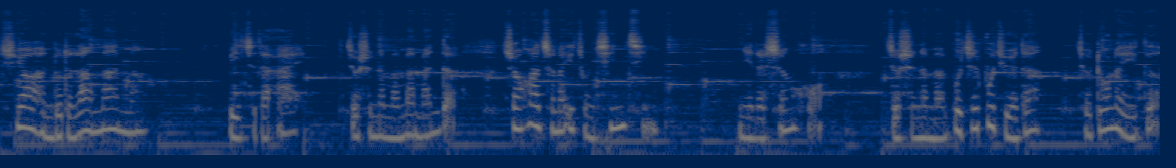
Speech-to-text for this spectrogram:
需要很多的浪漫吗？彼此的爱就是那么慢慢的转化成了一种亲情。你的生活就是那么不知不觉的，就多了一个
